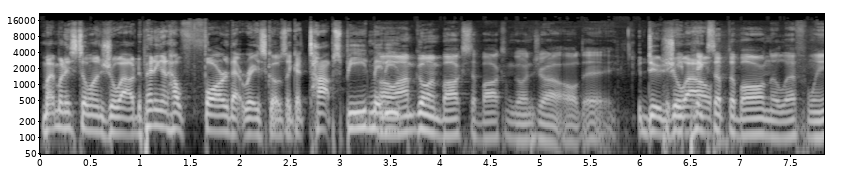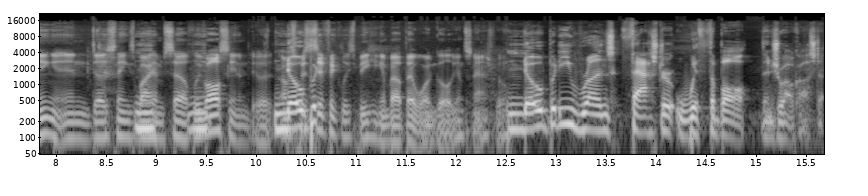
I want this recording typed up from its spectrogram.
my money's still on Joao. Depending on how far that race goes, like at top speed, maybe. Oh, I'm going box to box. I'm going Joao all day. Dude, He picks up the ball on the left wing and does things by himself. We've all seen him do it. I'm specifically speaking about that one goal against Nashville. Nobody runs faster with the ball than Joao Costa.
